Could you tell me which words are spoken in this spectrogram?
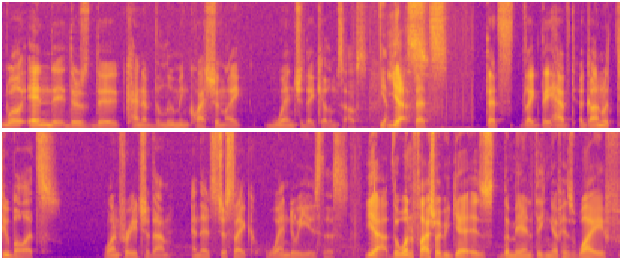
Well, and the- there's the kind of the looming question like when should they kill themselves? Yeah. Yes. That's that's like they have a gun with two bullets, one for each of them, and it's just like when do we use this? Yeah, the one flashback we get is the man thinking of his wife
